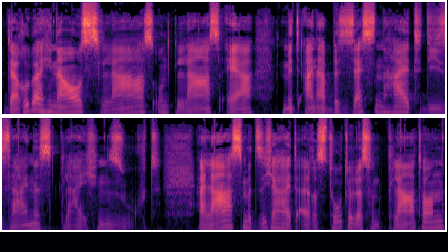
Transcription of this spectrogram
Darüber hinaus las und las er mit einer Besessenheit, die seinesgleichen sucht. Er las mit Sicherheit Aristoteles und Platon,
